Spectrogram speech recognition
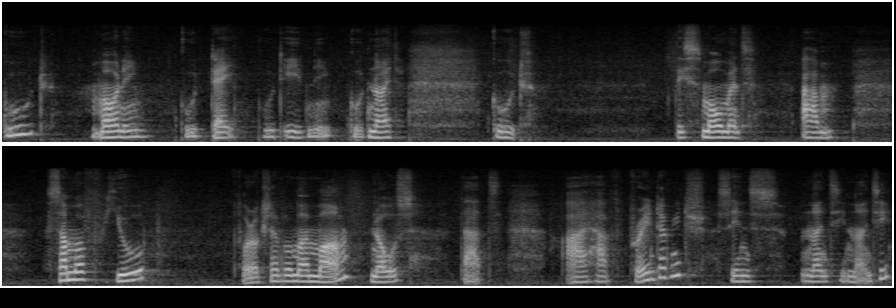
Good morning, good day, good evening, good night, good this moment. Um, some of you, for example, my mom knows that I have brain damage since 1990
